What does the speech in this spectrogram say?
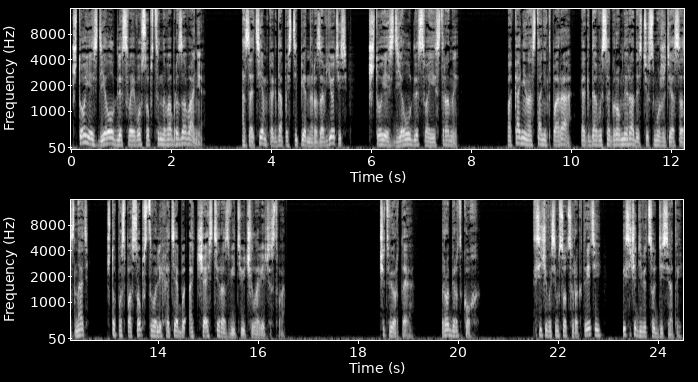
Что я сделал для своего собственного образования? А затем, когда постепенно разовьетесь, что я сделал для своей страны? пока не настанет пора, когда вы с огромной радостью сможете осознать, что поспособствовали хотя бы отчасти развитию человечества. Четвертое. Роберт Кох. 1843-1910.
